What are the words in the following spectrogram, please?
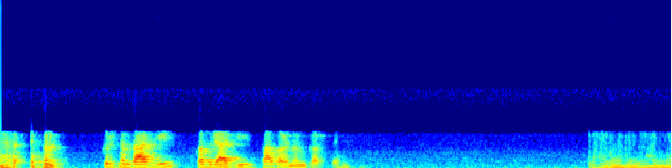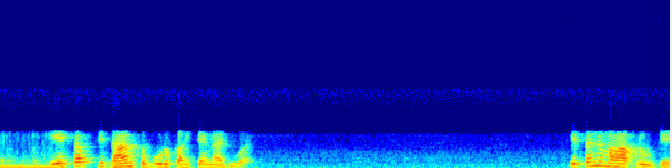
कृष्णदास जी कबीराज जी का वर्णन करते हैं। ये सब सिद्धांत बूढ़ कहते ना जुआ। चैतन्य महाप्रभु के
